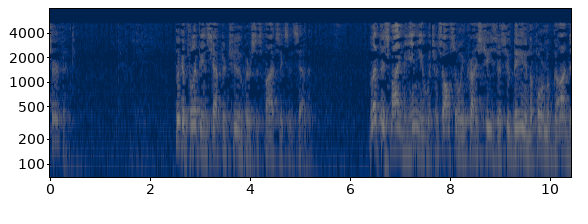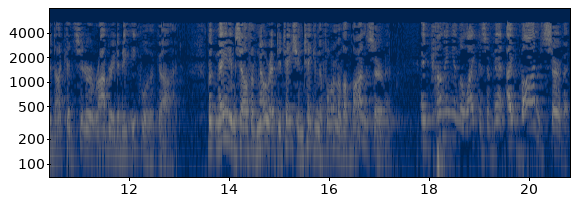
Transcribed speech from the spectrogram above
servant. Look at Philippians chapter 2, verses 5, 6, and 7. Let this mind be in you, which was also in Christ Jesus, who being in the form of God did not consider it robbery to be equal with God, but made himself of no reputation, taking the form of a bondservant, and coming in the likeness of men, a bondservant.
